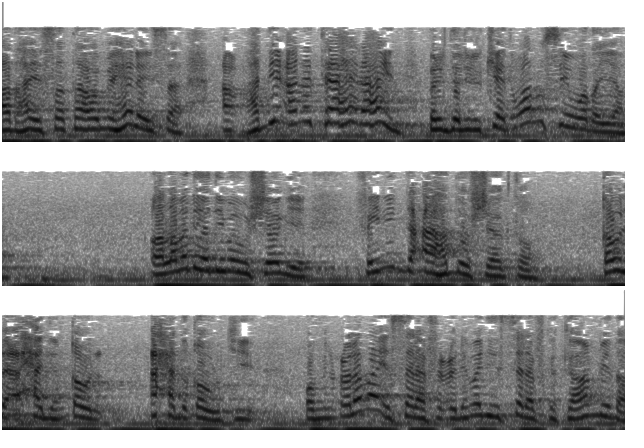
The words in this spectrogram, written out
aada haysataa oo ma helaysaa? Haddii aana taa helahayn bal daliilkeed waanu sii wadayaan. Oo labadeediiba uu sheegaya fain iddacaa hadduu sheegto qawla axadin qawl axad qowlkii oo min culamaai salafi culimadii salafka kaba mida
